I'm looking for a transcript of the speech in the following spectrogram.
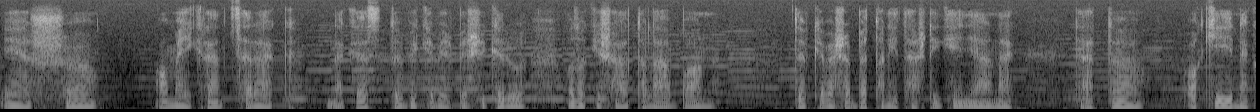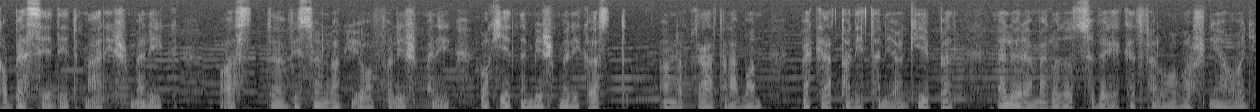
és amelyik rendszereknek ez többé-kevésbé sikerül, azok is általában több-kevesebb betanítást igényelnek, tehát akinek a beszédét már ismerik, azt viszonylag jól felismeri, akit nem ismerik, azt annak általában be kell tanítani a gépet, előre megadott szövegeket felolvasnia, hogy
